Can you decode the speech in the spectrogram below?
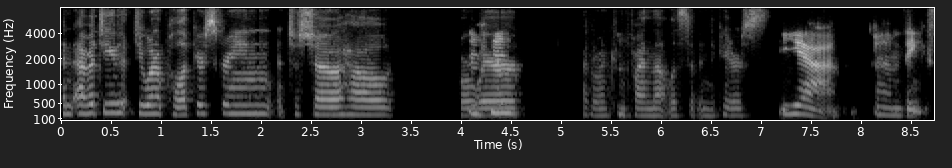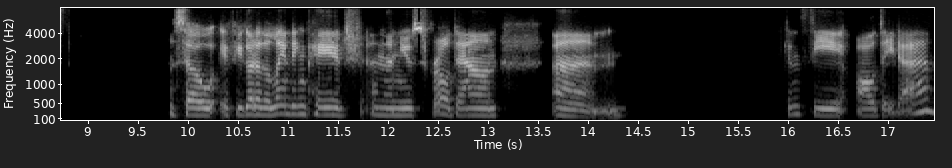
And Eva, do you, do you want to pull up your screen to show how or Mhm. where everyone can find that list of indicators? Yeah, um, thanks. So if you go to the landing page and then you scroll down, um, you can see all data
